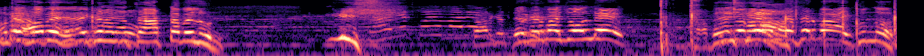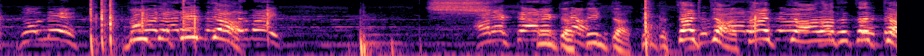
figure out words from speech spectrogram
হবে হবে। এখানে যাচ্ছে আটটা বেলুন। ইস। ভাই জল দে। হবে সব। ভাই। সুন্দর। জল দে। দুইটা, তিনটা। ভাই। আরেকটা তিনটা আরেকটা। তিনটা তিনটা। চারটা চারটা আর আছে চারটা।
